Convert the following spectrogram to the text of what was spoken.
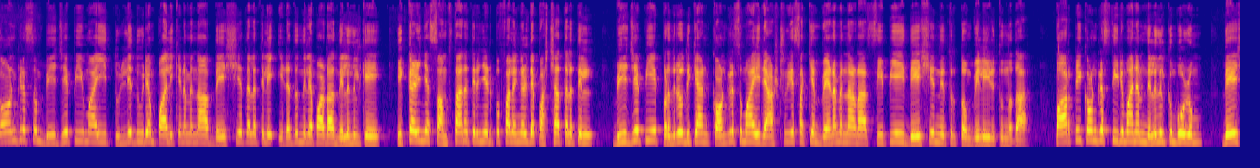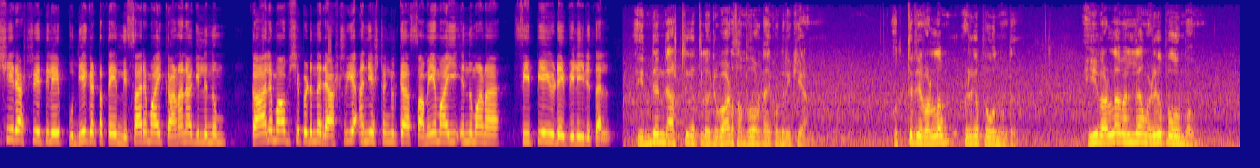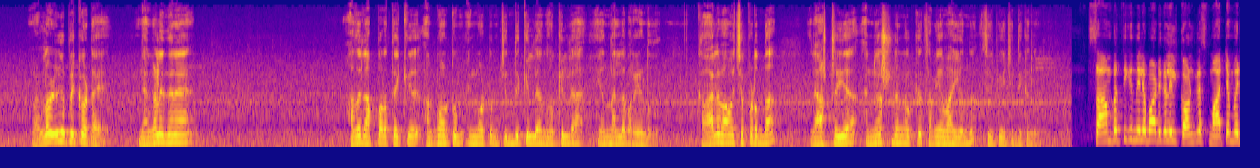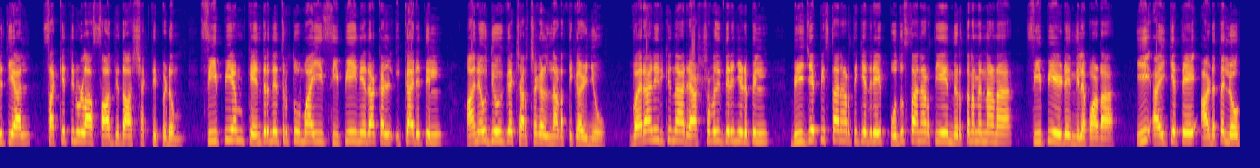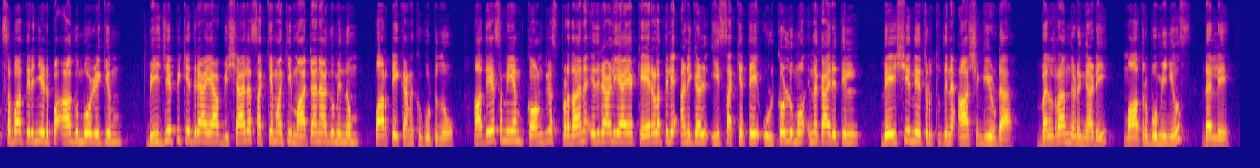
കോൺഗ്രസും B J പിയുമായി തുല്യദൂരം പാലിക്കണമെന്ന ദേശീയതലത്തിലെ തലത്തിലെ ഇടതു നിലപാട് നിലനിൽക്കെ ഇക്കഴിഞ്ഞ സംസ്ഥാന തിരഞ്ഞെടുപ്പ് ഫലങ്ങളുടെ പശ്ചാത്തലത്തിൽ ബി ജെ പിയെ പ്രതിരോധിക്കാൻ കോൺഗ്രസുമായി രാഷ്ട്രീയ സഖ്യം വേണമെന്നാണ് സി പി ഐ ദേശീയ നേതൃത്വം വിലയിരുത്തുന്നത്. പാർട്ടി കോൺഗ്രസ് തീരുമാനം നിലനിൽക്കുമ്പോഴും ദേശീയ രാഷ്ട്രീയത്തിലെ പുതിയ ഘട്ടത്തെ നിസ്സാരമായി കാണാനാകില്ലെന്നും കാലം ആവശ്യപ്പെടുന്ന രാഷ്ട്രീയ അന്വേഷണങ്ങൾക്ക് സമയമായി എന്നുമാണ് സി പി ഐയുടെ വിലയിരുത്തൽ. ഇന്ത്യൻ രാഷ്ട്രീയത്തിൽ ഒരുപാട് സംഭവം ഉണ്ടായിക്കൊണ്ടിരിക്കുകയാണ്. ഒത്തിരി വെള്ളം ഒഴുകിപ്പോകുന്നുണ്ട് ഈ വെള്ളമെല്ലാം ഒഴുകിപ്പോകുമ്പം വെള്ളം ഒഴുകിപ്പോയിക്കോട്ടെ ഞങ്ങളിങ്ങനെ അതിനപ്പുറത്തേക്ക് അങ്ങോട്ടും ഇങ്ങോട്ടും ചിന്തിക്കില്ല നോക്കില്ല എന്നല്ല പറയേണ്ടത്. കാലം ആവശ്യപ്പെടുന്ന രാഷ്ട്രീയ അന്വേഷണങ്ങൾക്ക് സമയമായി എന്ന് സി പി ഐ ചിന്തിക്കുന്നു. സാമ്പത്തിക നിലപാടുകളിൽ കോൺഗ്രസ് മാറ്റം വരുത്തിയാൽ സഖ്യത്തിനുള്ള സാധ്യത ശക്തിപ്പെടും. സി പി എം കേന്ദ്ര നേതൃത്വവുമായി സി പി ഐ നേതാക്കൾ ഇക്കാര്യത്തിൽ അനൌദ്യോഗിക ചർച്ചകൾ നടത്തിക്കഴിഞ്ഞു. വരാനിരിക്കുന്ന രാഷ്ട്രപതി തിരഞ്ഞെടുപ്പിൽ ബി ജെ പി സ്ഥാനാർത്ഥിക്കെതിരെ പൊതു സ്ഥാനാർത്ഥിയെ നിർത്തണമെന്നാണ് സി പി ഐയുടെ നിലപാട്. ഈ ഐക്യത്തെ അടുത്ത ലോക്സഭാ തിരഞ്ഞെടുപ്പ് ആകുമ്പോഴേക്കും ബി ജെ പിക്കെതിരായ വിശാല സഖ്യമാക്കി മാറ്റാനാകുമെന്നും പാർട്ടി കണക്കുകൂട്ടുന്നു. അതേസമയം കോൺഗ്രസ് പ്രധാന എതിരാളിയായ കേരളത്തിലെ അണികൾ ഈ സഖ്യത്തെ ഉൾക്കൊള്ളുമോ എന്ന കാര്യത്തിൽ ദേശീയ നേതൃത്വത്തിന് ആശങ്കയുണ്ട്. ബൽറാം നെടുങ്ങാടി മാതൃഭൂമി ന്യൂസ് ഡൽഹി.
